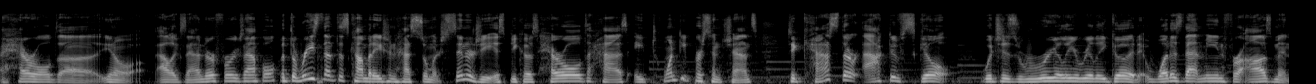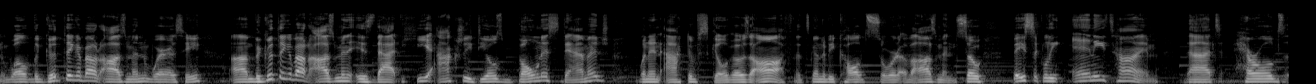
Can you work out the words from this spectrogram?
Harald uh you know Alexander for example. But the reason that this combination has so much synergy is because Harald has a 20 percent chance to cast their active skill which is really really good. What does that mean for Osman? Well the good thing about Osman where is he? Um, the good thing about Osman is that he actually deals bonus damage when an active skill goes off. That's going to be called sword of Osman. So basically anytime that Harald's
